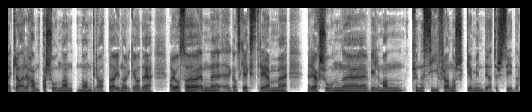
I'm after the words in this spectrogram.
erklære ham persona non grata i Norge. Og det er jo også en eh, ganske ekstrem eh, reaksjon, eh, vil man kunne si, fra norske myndigheters side.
